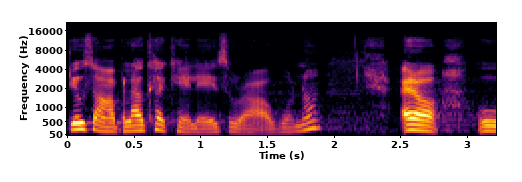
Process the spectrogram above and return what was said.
တရုပ်ဆောင်ကဘယ်လောက်ခက်ခဲလဲဆိုတာပေါ့နော်အဲ့တော့ဟို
